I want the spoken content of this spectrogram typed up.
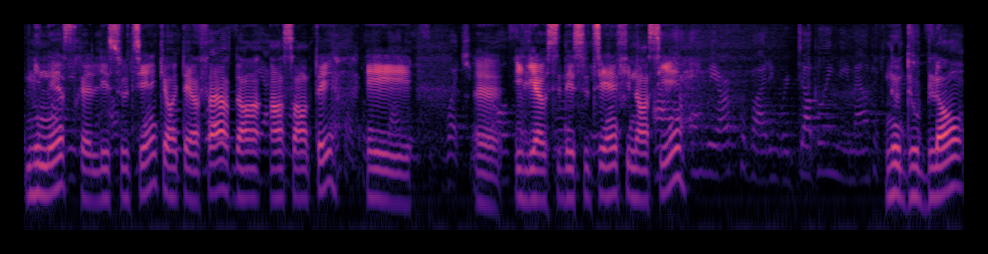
Ministre, les soutiens qui ont été offerts en santé et euh, il y a aussi des soutiens financiers. Nous doublons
